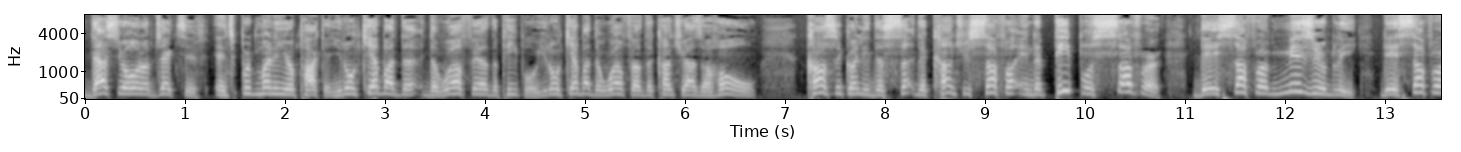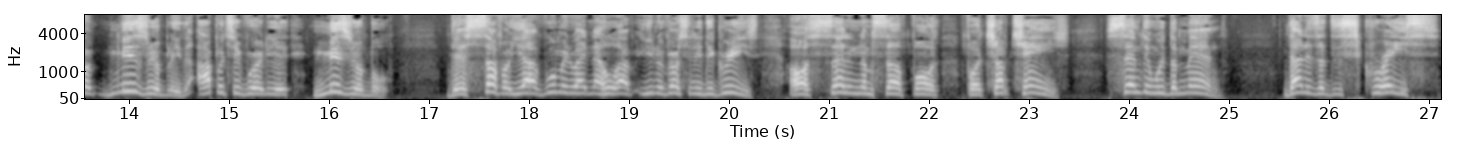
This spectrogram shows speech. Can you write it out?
That's your whole objective. And to put money in your pocket. You don't care about the, the welfare of the people. You don't care about the welfare of the country as a whole. Consequently, the, the country suffer and the people suffer. They suffer miserably. They suffer miserably. The operative word is miserable. They suffer. You have women right now who have university degrees are selling themselves for, for chop change. Same thing with the men. That is a disgrace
